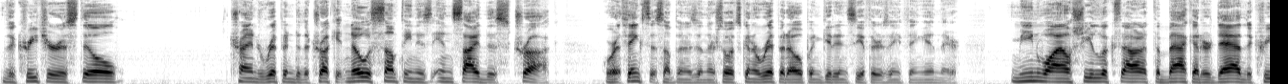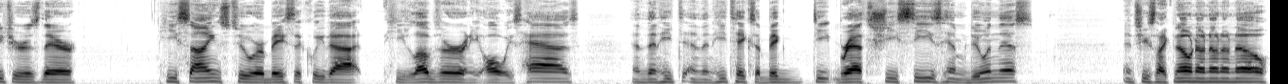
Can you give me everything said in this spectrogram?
The creature is still trying to rip into the truck. It knows something is inside this truck, or it thinks that something is in there, so it's going to rip it open, get in, see if there's anything in there. Meanwhile, she looks out at the back at her dad. The creature is there. He signs to her basically that he loves her and he always has. And then he and then he takes a big deep breath. She sees him doing this, and she's like, "No, no, no, no, no."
